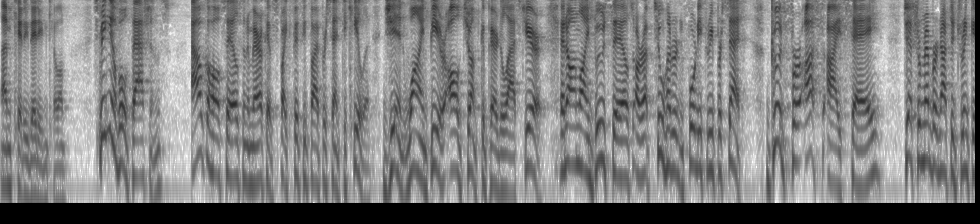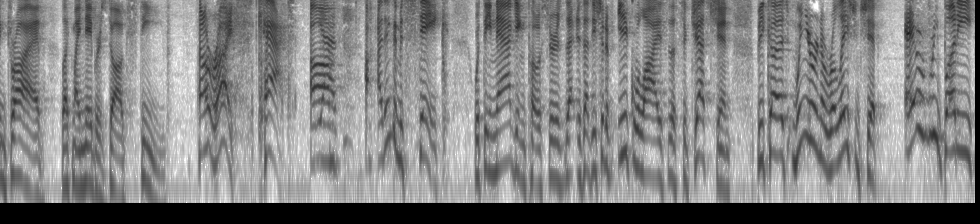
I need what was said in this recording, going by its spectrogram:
I'm kidding, they didn't kill him. Speaking of old fashions, alcohol sales in America have spiked 55%. Tequila, gin, wine, beer all jumped compared to last year. And online booze sales are up 243%. Good for us, I say. Just remember not to drink and drive like my neighbor's dog, Steve. All right, Kat. Um, Yes. I- I think the mistake with the nagging posters that is that they should have equalized the suggestion because when you're in a relationship, everybody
